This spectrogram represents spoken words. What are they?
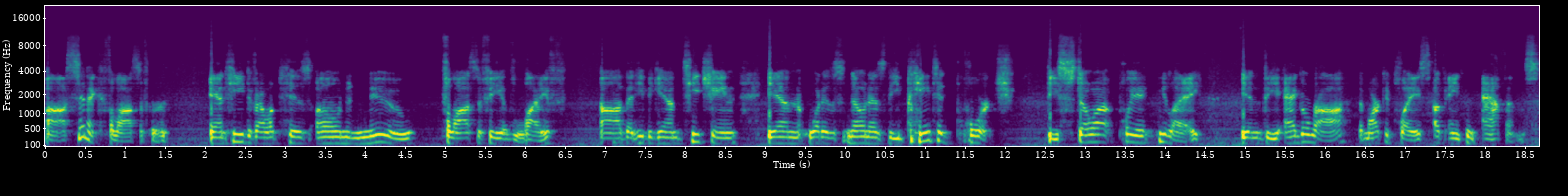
a Cynic philosopher and he developed his own new philosophy of life uh, that he began teaching in what is known as the painted porch, the Stoa Poikile, in the Agora, the marketplace of ancient Athens.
